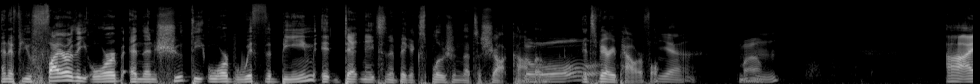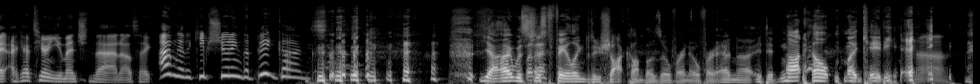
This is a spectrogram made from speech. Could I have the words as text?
And if you fire the orb and then shoot the orb with the beam, it detonates in a big explosion. That's a shock combo. It's Oh. very powerful. Yeah. Wow. Mhm. Uh, I, I kept hearing you mention that, and I was like, I'm gonna keep shooting the big guns. Yeah, I was But just failing to do shock combos over and over, and uh, it did not help my KDA. uh,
